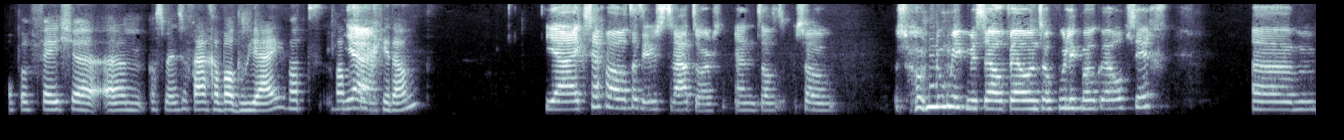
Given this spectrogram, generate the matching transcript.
op een feestje, ehm, als mensen vragen, wat doe jij? Wat, wat zeg je dan? Ja, ik zeg wel altijd illustrator. En dat, zo, zo noem ik mezelf wel en zo voel ik me ook wel op zich. Ehm,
